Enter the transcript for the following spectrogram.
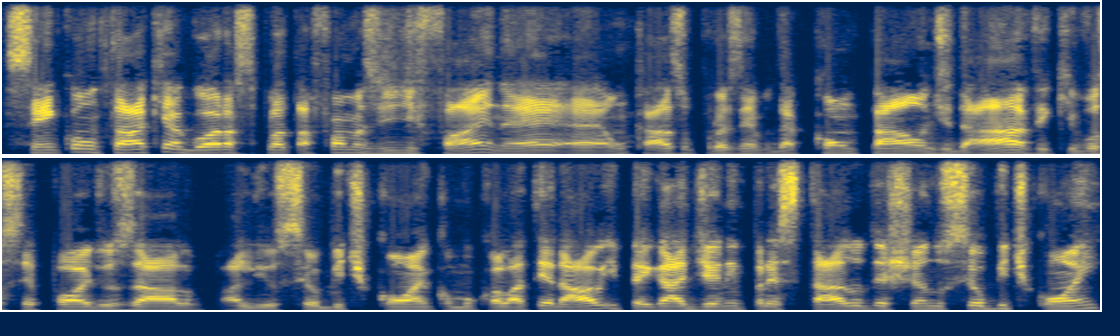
Sem contar que agora as plataformas de DeFi, né, é um caso, por exemplo, da Compound da Aave, que você pode usar ali o seu Bitcoin como colateral e pegar dinheiro emprestado deixando o seu Bitcoin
